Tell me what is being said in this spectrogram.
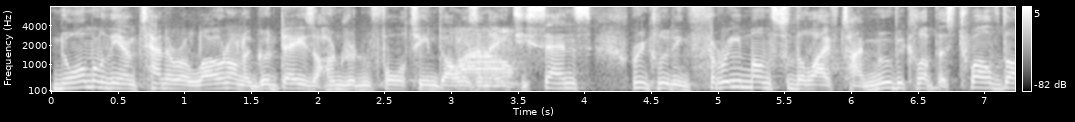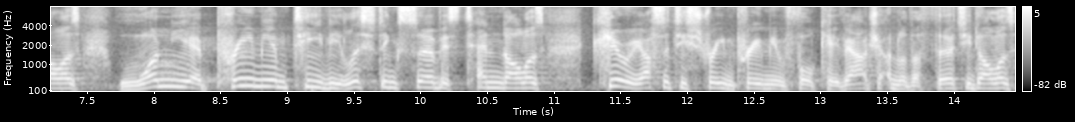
normally the antenna alone on a good day is $114.80. We're including three months of the Lifetime Movie Club, that's $12. One year premium TV listing service, $10. Curiosity Stream Premium 4K voucher, another $30.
